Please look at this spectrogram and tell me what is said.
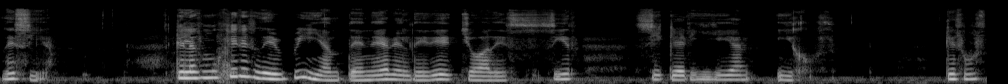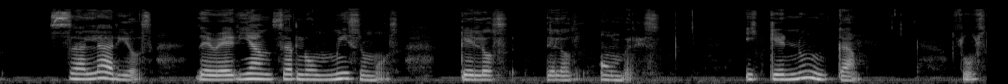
decía, que las mujeres debían tener el derecho a decir si querían hijos, que sus salarios deberían ser los mismos que los de los hombres y que nunca sus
